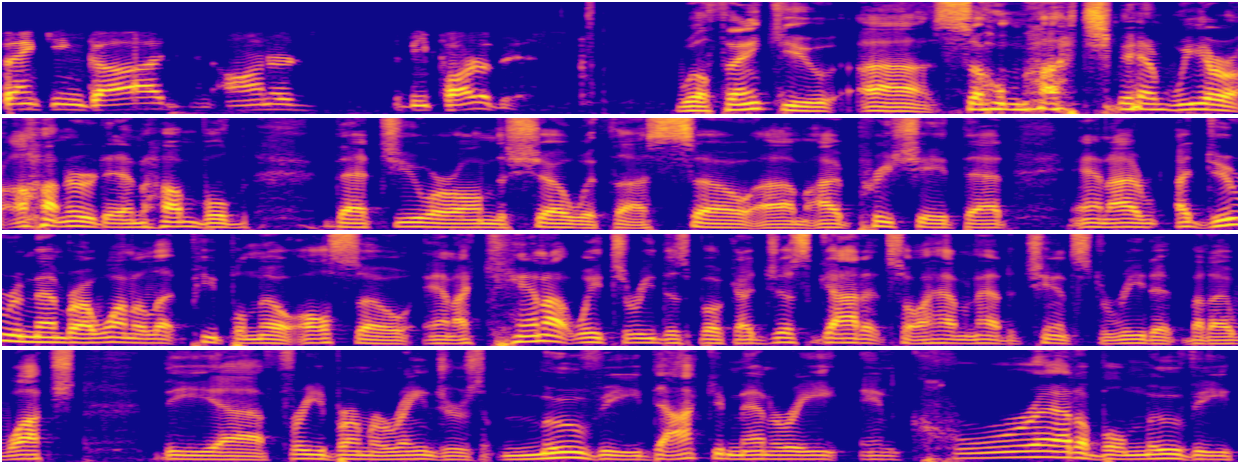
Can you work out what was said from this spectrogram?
thanking God and honored to be part of this. Well, thank you uh, so much, man. We are honored and humbled that you are on the show with us. So um, I appreciate that. And I, I do remember, I want to let people know also, and I cannot wait to read this book. I just got it, so I haven't had a chance to read it, but I watched the uh, Free Burma Rangers movie, documentary, incredible movie.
